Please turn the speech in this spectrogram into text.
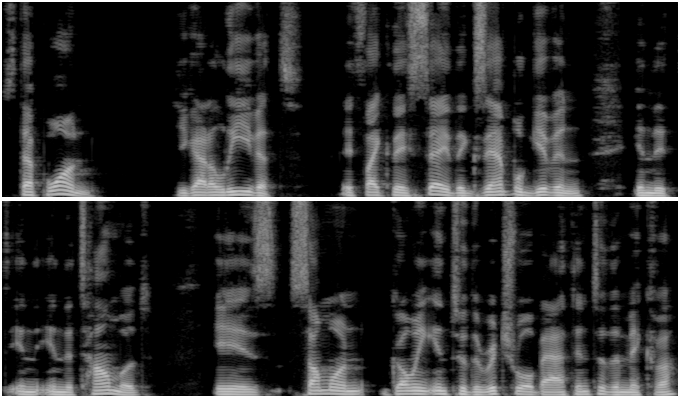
Step one, you got to leave it. It's like they say, the example given in the, in, in the Talmud is someone going into the ritual bath, into the mikveh,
